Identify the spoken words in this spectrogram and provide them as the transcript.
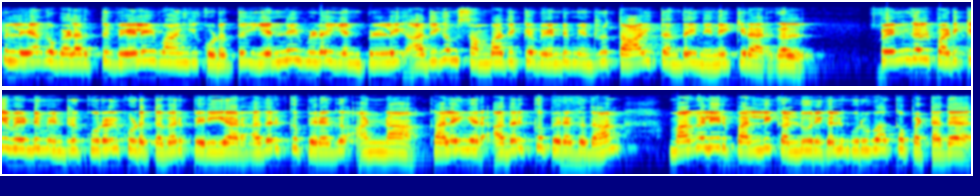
பிள்ளையாக வளர்த்து வேலை வாங்கி கொடுத்து என்னை விட என் பிள்ளை அதிகம் சம்பாதிக்க வேண்டும் என்று தாய் தந்தை நினைக்கிறார்கள். பெண்கள் படிக்க வேண்டும் என்று குரல் கொடுத்தவர் பெரியார். அதற்கு பிறகு அண்ணா. கலைஞர் அதற்கு பிறகுதான் மகளிர் பள்ளி கல்லூரிகள் உருவாக்கப்பட்டது.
